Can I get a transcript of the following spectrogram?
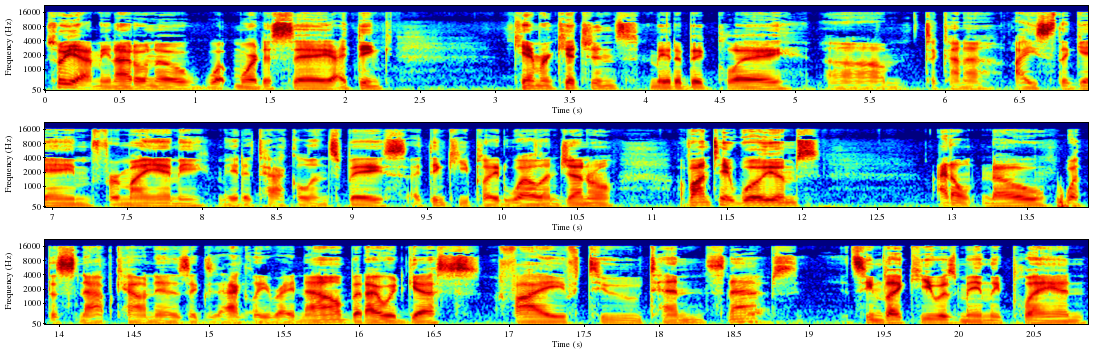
so, yeah, I mean, I don't know what more to say. I think Kamren Kitchens made a big play um, to kind of ice the game for Miami, made a tackle in space. I think he played well in general. Avantae Williams, I don't know what the snap count is exactly right now, but I would guess five to 10 snaps. Yeah. It seemed like he was mainly playing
